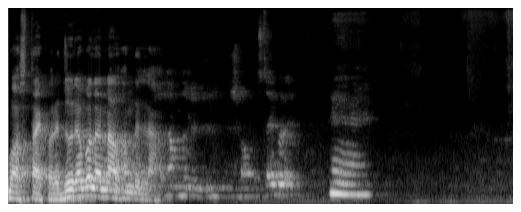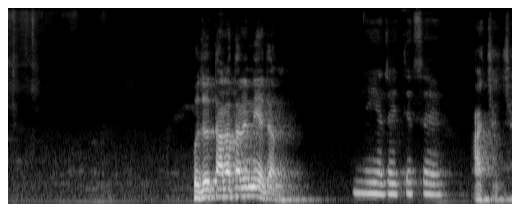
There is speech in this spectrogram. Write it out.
বস্তায় করে। জুড়ে বলেন না আলহামদুলিল্লাহ। হ্যাঁ। হুজুর তাড়াতাড়ি নিয়ে যান। নিয়ে যাইতেছে। আচ্ছা আচ্ছা।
